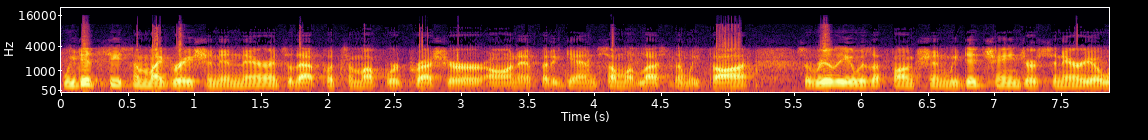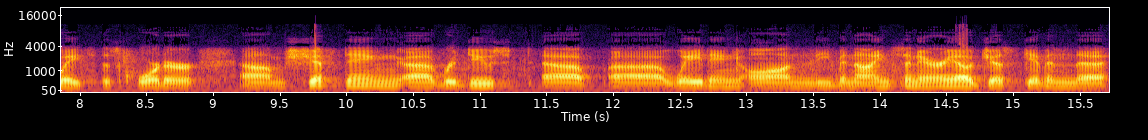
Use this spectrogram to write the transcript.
We did see some migration in there, and so that put some upward pressure on it, but again, somewhat less than we thought. So really it was a function. We did change our scenario weights this quarter, um, shifting uh, reduced uh, uh, weighting on the benign scenario, just given the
